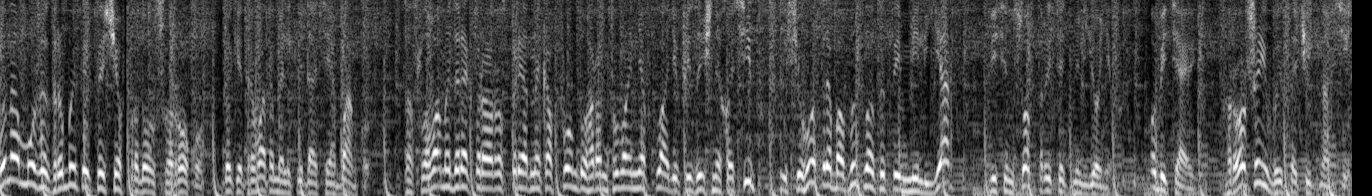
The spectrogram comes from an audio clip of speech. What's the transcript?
вона може зробити це ще впродовж року, доки триватиме ліквідація банку. За словами директора розпорядника фонду гарантування вкладів фізичних осіб, усього треба виплатити мільярд 830 мільйонів. Обіцяють, грошей вистачить на всіх.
